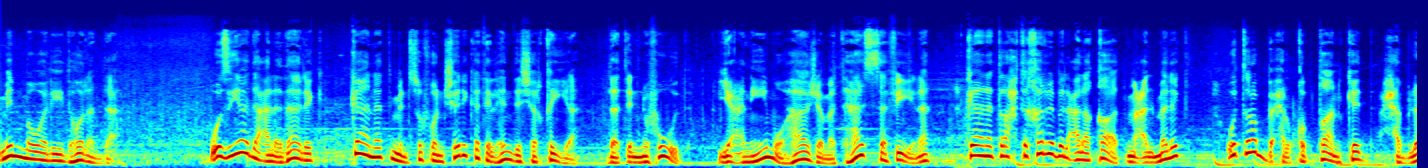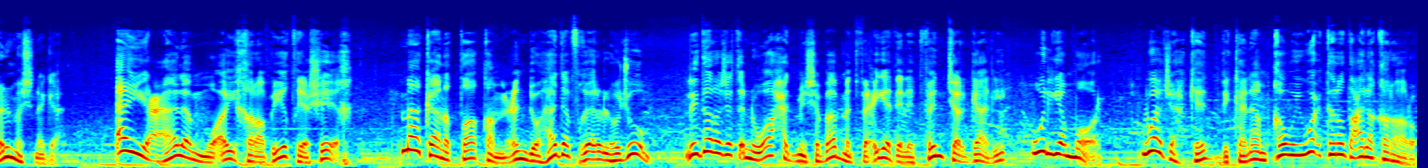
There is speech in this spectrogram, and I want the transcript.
من مواليد هولندا. وزيادة على ذلك كانت من سفن شركة الهند الشرقية ذات النفوذ يعني مهاجمة هالسفينة كانت راح تخرب العلاقات مع الملك وتربح القبطان كد حبل المشنقة. أي علم وأي خرابيط يا شيخ؟ ما كان الطاقم عنده هدف غير الهجوم لدرجة أنه واحد من شباب مدفعية ال Adventure Galley ويليام مور واجه كيد بكلام قوي واعترض على قراره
